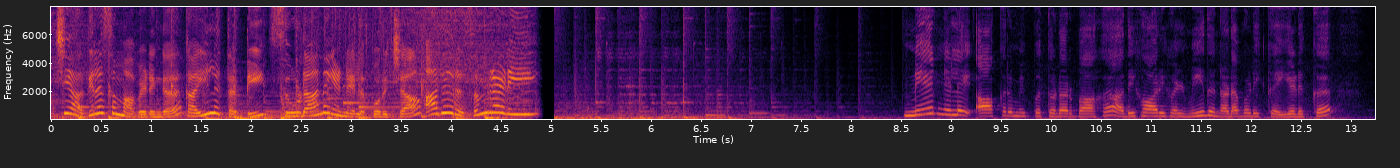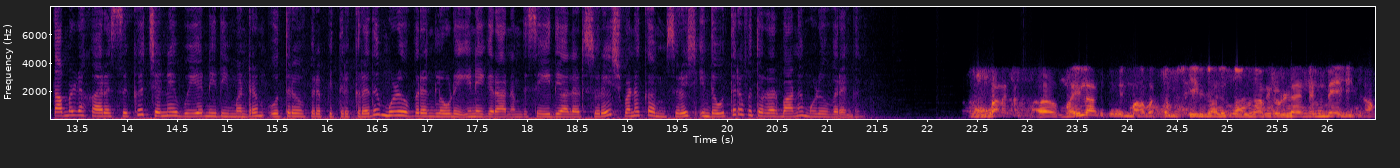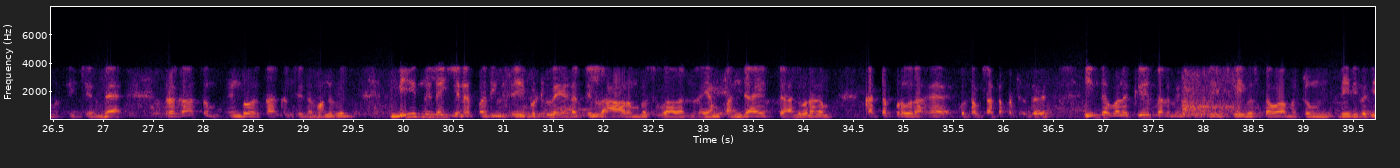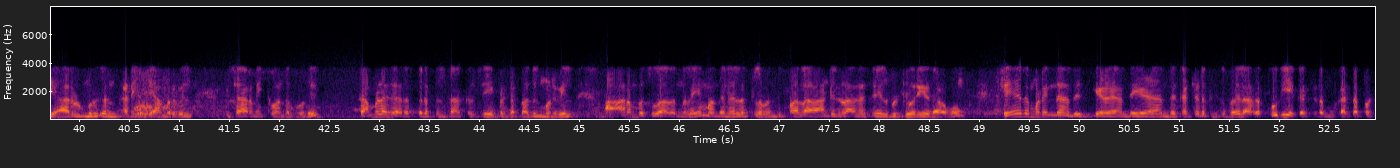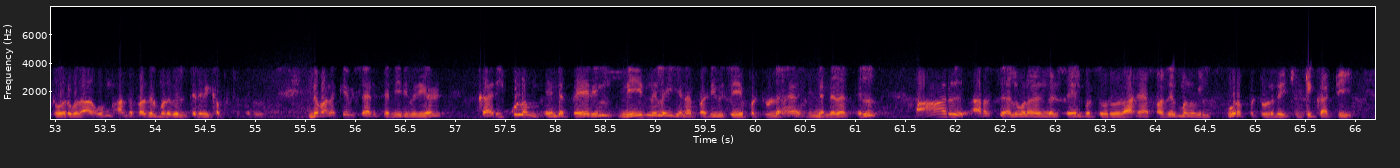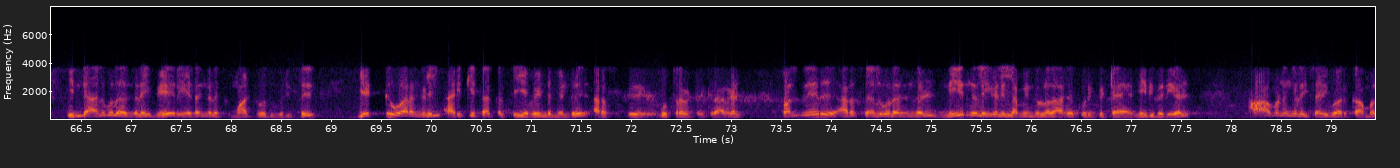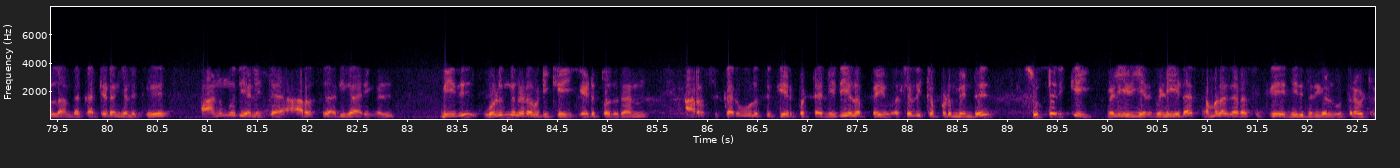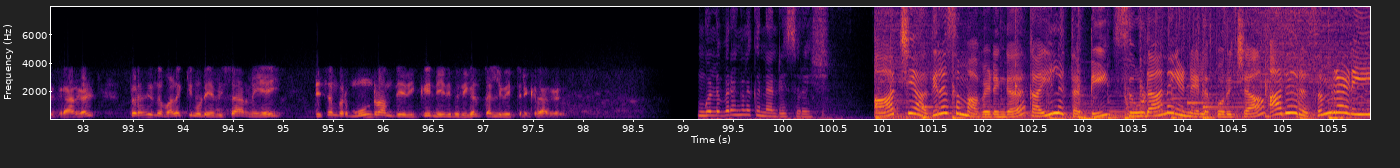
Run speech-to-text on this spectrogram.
காய்ச்சி அதிரசமா விடுங்க. கையில தட்டி சூடான எண்ணெயில பொரிச்சா அதிரசம் ரெடி நீர்நிலை ஆக்கிரமிப்பு தொடர்பாக அதிகாரிகள் மீது நடவடிக்கை எடுக்க தமிழக அரசுக்கு சென்னை உயர்நீதிமன்றம் உத்தரவு பிறப்பித்திருக்கிறது. முழு விவரங்களோடு இணைகிறார் நமது செய்தியாளர் சுரேஷ். வணக்கம் சுரேஷ். இந்த உத்தரவு தொடர்பான முழு விவரங்கள். வணக்கம். மயிலாடுதுறை மாவட்டம் சீர்காழி தாலுகாவில் உள்ள நெம்மேலி கிராமத்தைச் சேர்ந்த பிரகாசம் என்பவர் தாக்கல் செய்த மனுவில் நீர்நிலை என பதிவு செய்யப்பட்டுள்ள இடத்தில் ஆரம்ப சுகாதார நிலையம் பஞ்சாயத்து அலுவலகம் கட்டப்படுவதாக குற்றம் சாட்டப்பட்டிருந்தது. இந்த வழக்கு தலைமை நீதிபதி ஸ்ரீவஸ்தவா மற்றும் நீதிபதி அருள்முருகன் அடங்கிய அமர்வில் விசாரணைக்கு வந்தபோது தமிழக அரசு தரப்பில் தாக்கல் செய்யப்பட்ட பதில் மனுவில் ஆரம்ப சுகாதார நிலையம் அந்த நிலத்துல வந்து பல ஆண்டுகளாக செயல்பட்டு வருவதாகவும் சேதமடைந்த அந்த அந்த அந்த கட்டடத்துக்கு பதிலாக புதிய கட்டடம் கட்டப்பட்டு வருவதாகவும் அந்த பதில் மனுவில் தெரிவிக்கப்பட்டிருக்கிறது. இந்த வழக்கை விசாரித்த நீதிபதிகள் கரிக்குளம் என்ற பெயரில் நீர்நிலை என பதிவு செய்யப்பட்டுள்ள இந்த நிலத்தில் ஆறு அரசு அலுவலகங்கள் செயல்பட்டு வருவதாக பதில் மனுவில் கூறப்பட்டுள்ளதை சுட்டிக்காட்டி இந்த அலுவலகங்களை வேறு இடங்களுக்கு மாற்றுவது குறித்து எட்டு வாரங்களில் அறிக்கை தாக்கல் செய்ய வேண்டும் என்று அரசுக்கு உத்தரவிட்டிருக்கிறார்கள். பல்வேறு அரசு அலுவலகங்கள் நீர்நிலைகளில் அமைந்துள்ளதாக குறிப்பிட்ட நீதிபதிகள் ஆவணங்களை சரிபார்க்காமல் அந்த கட்டிடங்களுக்கு அனுமதி அளித்த அரசு அதிகாரிகள் மீது ஒழுங்கு நடவடிக்கை எடுப்பதுடன் அரசு கருவூலத்துக்கு ஏற்பட்ட நிதி இழப்பை வசூலிக்கப்படும் என்று சுற்றறிக்கை வெளியிட வெளியிட தமிழக அரசுக்கு நீதிபதிகள் உத்தரவிட்டிருக்கிறார்கள். பிறகு இந்த வழக்கினுடைய விசாரணையை டிசம்பர் மூன்றாம் தேதிக்கு நீதிபதிகள் தள்ளி வைத்திருக்கிறார்கள். உங்கள் விவரங்களுக்கு நன்றி சுரேஷ். ஆச்சி அதிரசமா விடுங்க கையில தட்டி சூடான எண்ணெயில பொரிச்சா அதிரசம் ரெடி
